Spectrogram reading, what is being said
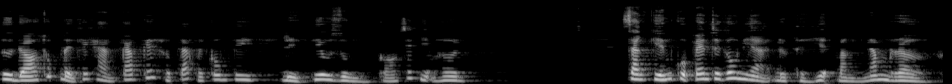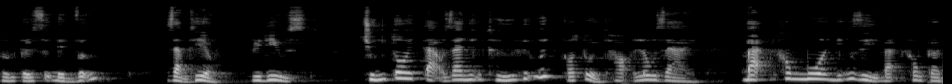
từ đó thúc đẩy khách hàng cam kết hợp tác với công ty để tiêu dùng có trách nhiệm hơn. Sáng kiến của Pentagonia được thể hiện bằng 5R hướng tới sự bền vững. Giảm thiểu, reduce. Chúng tôi tạo ra những thứ hữu ích có tuổi thọ lâu dài. Bạn không mua những gì bạn không cần.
